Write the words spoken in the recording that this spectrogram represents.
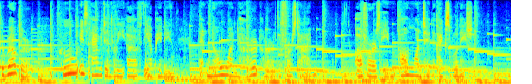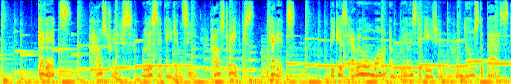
The welder, who is evidently of the opinion that no one heard her the first time, offers an unwanted explanation. Get it? House tricks, real estate agency, house tricks. Get it? Because everyone wants a real estate agent who knows the best.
